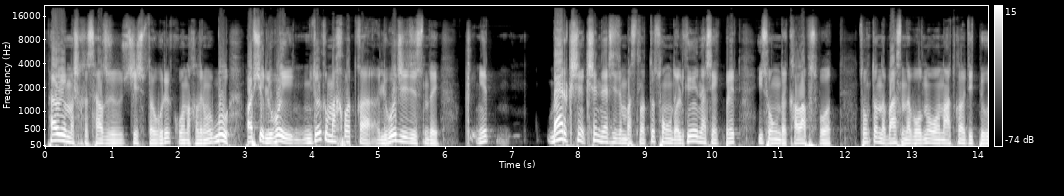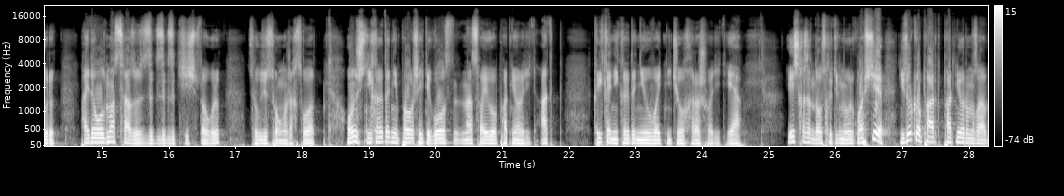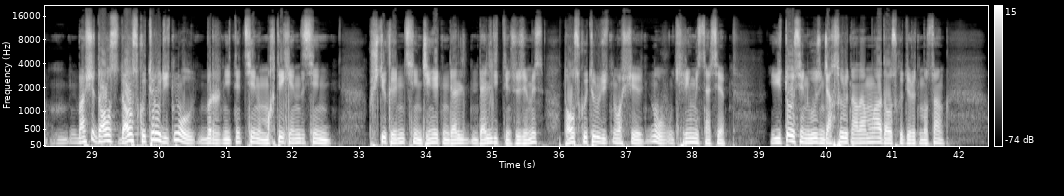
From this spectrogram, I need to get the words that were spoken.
проблема шықса сразу шешіп тастау керек оны қалдырмау бұл вообще любой не только махаббатқа любой жерде сондай не бәрі кішкене кішкене нәрседен басталады да соңында үлкен нәрсе алып келеді и соңында коллапс болады. Сондықтан да басында болды ма оны откладывать етпеу керек. Пайда болды ма сразу зік зік зік шешіп тастау керек. Сол кезде соңы жақсы болады. Он үшін никогда не повышайте голос на своего партнера дейді. От крика никогда не бывает ничего хорошего дейді. Иә. Ешқашан дауыс көтермеу керек. Вообще не только партнерымызға вообще дауыс дауыс көтеру дейтін ол бір нетін сенің мықты екеніңді сен күшті екенін сен жеңетінін дәлелдейді деген сөз емес. Дауыс көтеру дейтін вообще ну керек емес нәрсе. И то сен өзің жақсы көретін адамға дауыс көтеретін болсаң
